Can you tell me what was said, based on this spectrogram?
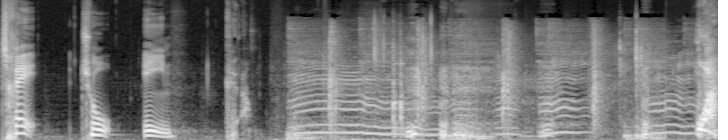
3, 2, 1, kør. Wah!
